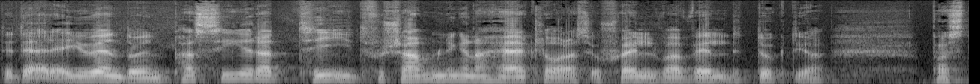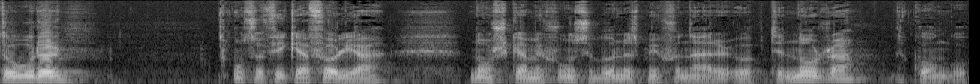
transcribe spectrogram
det där är ju ändå en passerad tid. Församlingarna här klarar sig själva, väldigt duktiga pastorer. Och så fick jag följa Norska Missionsförbundets missionärer upp till norra Kongo.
